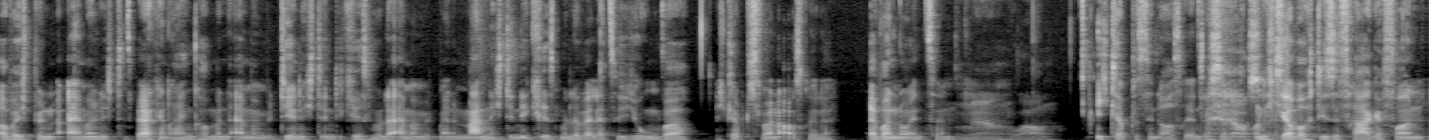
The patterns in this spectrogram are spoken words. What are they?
Aber ich bin einmal nicht ins Bergheim reingekommen, einmal mit dir nicht in die Griesmühle, einmal mit meinem Mann nicht in die Griesmühle, weil er zu jung war. Ich glaube, das war eine Ausrede. Er war 19. Ja, wow. Ich glaube, das sind Ausreden. Das sind auch Und ich glaube auch diese Frage von,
